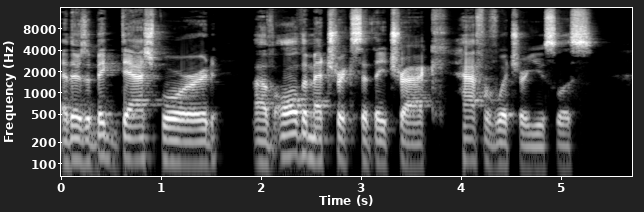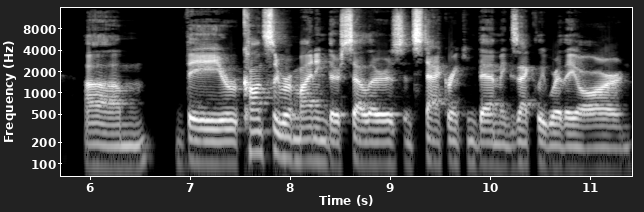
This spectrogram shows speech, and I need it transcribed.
and there's a big dashboard of all the metrics that they track, half of which are useless. Um, they are constantly reminding their sellers and stack ranking them exactly where they are. And,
